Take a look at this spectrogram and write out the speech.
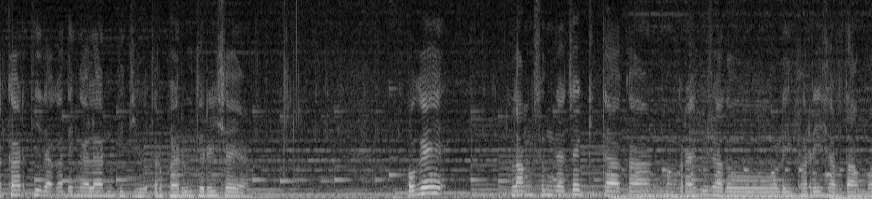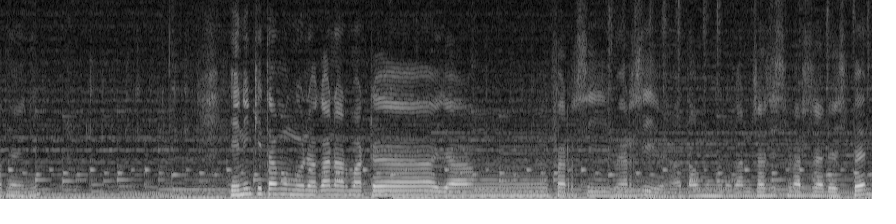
agar tidak ketinggalan video terbaru dari saya. Oke langsung saja kita akan mengreview satu livery serta modnya ini ini kita menggunakan armada yang versi Mercy ya atau menggunakan sasis Mercedes-Benz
